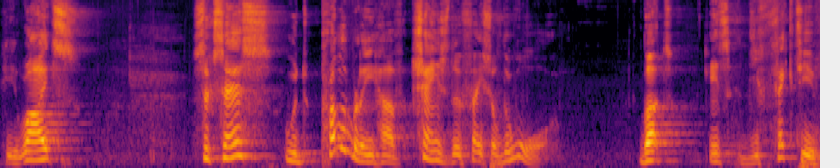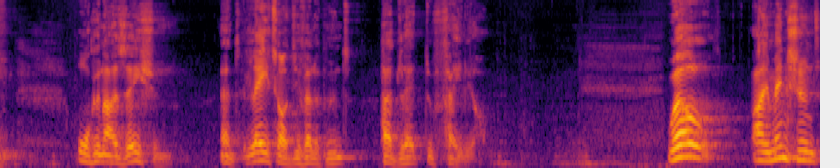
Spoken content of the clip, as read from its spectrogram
He writes, success would probably have changed the face of the war, but its defective organization and later development had led to failure. Well, I mentioned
